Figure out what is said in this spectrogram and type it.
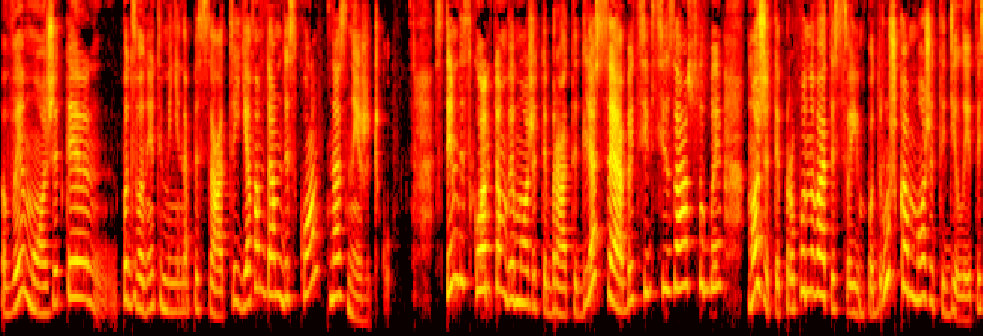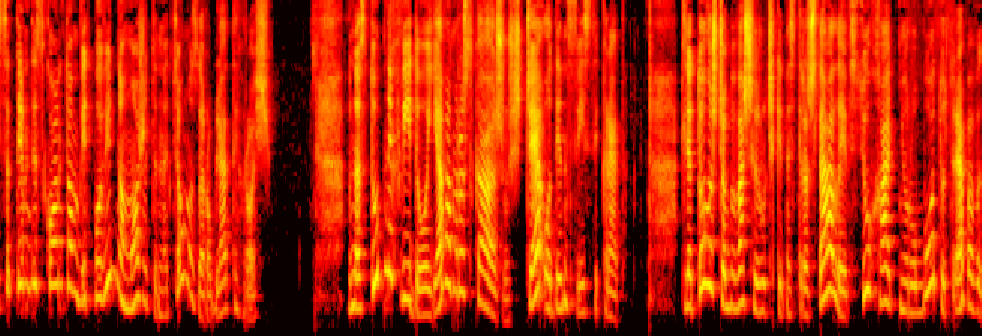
ви можете подзвонити мені, написати, я вам дам дисконт на знижечку. З тим дисконтом ви можете брати для себе ці всі засоби, можете пропонувати своїм подружкам, можете ділитися тим дисконтом, відповідно, можете на цьому заробляти гроші. В наступних відео я вам розкажу ще один свій секрет. Для того, щоб ваші ручки не страждали, всю хатню роботу треба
